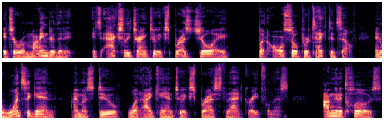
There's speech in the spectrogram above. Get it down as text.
it's a reminder that it, it's actually trying to express joy but also protect itself. And once again, I must do what I can to express that gratefulness. I'm going to close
